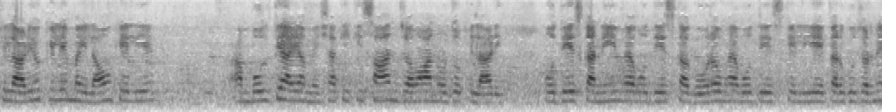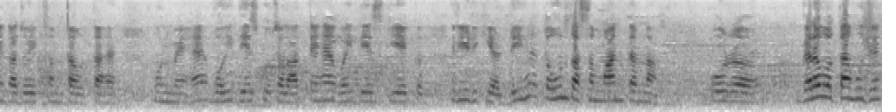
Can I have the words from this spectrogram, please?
खिलाड़ियों के लिए, महिलाओं के लिए हम बोलते आए हमेशा कि किसान जवान और जो खिलाड़ी, वो देश का नींव है, वो देश का गौरव है, वो देश के लिए कर गुजरने का जो एक क्षमता होता है, उनमें है। वही देश को चलाते हैं, वही देश की एक रीढ़ की हड्डी है। तो उनका सम्मान करना और गर्व होता है मुझे।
